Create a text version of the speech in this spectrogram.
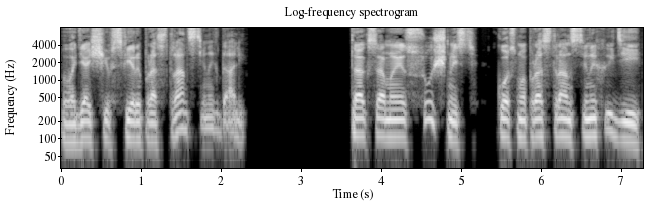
выводящее в сферы пространственных далей. Так самая сущность космопространственных идей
